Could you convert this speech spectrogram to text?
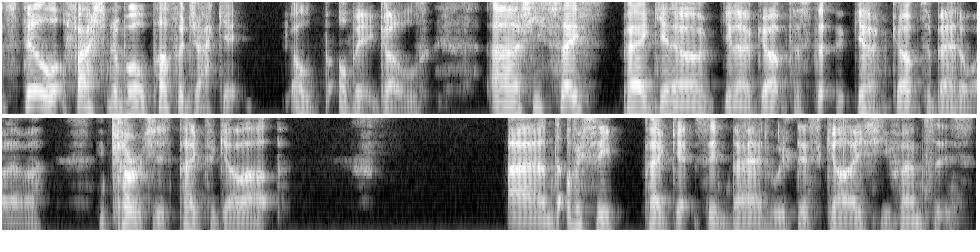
still fashionable puffer jacket, al- albeit gold, uh, she says, "Peg, you know, you know, go up to st- you know, go up to bed or whatever." Encourages Peg to go up, and obviously Peg gets in bed with this guy she fancies,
